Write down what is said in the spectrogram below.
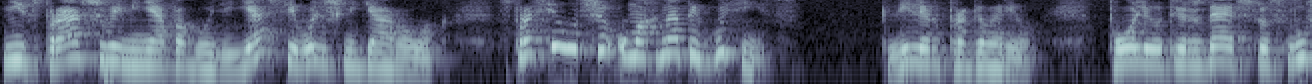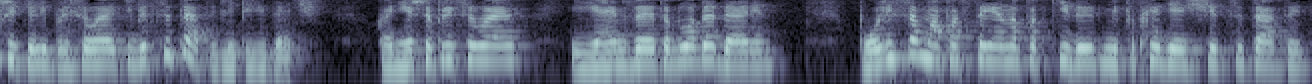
Не спрашивай меня о погоде, я всего лишь метеоролог. Спроси лучше у мохнатых гусениц. Квиллер проговорил. Поли утверждает, что слушатели присылают тебе цитаты для передач. Конечно, присылают, и я им за это благодарен. Поли сама постоянно подкидывает мне подходящие цитаты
